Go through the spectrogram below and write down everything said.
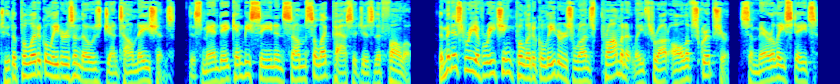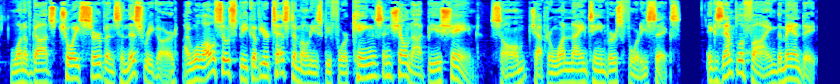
to the political leaders in those Gentile nations. This mandate can be seen in some select passages that follow. The ministry of reaching political leaders runs prominently throughout all of Scripture. Summarily states one of God's choice servants in this regard I will also speak of your testimonies before kings and shall not be ashamed. Psalm chapter 119, verse 46. Exemplifying the mandate.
